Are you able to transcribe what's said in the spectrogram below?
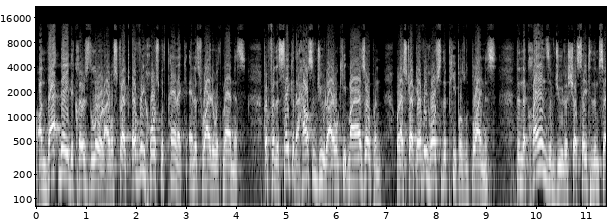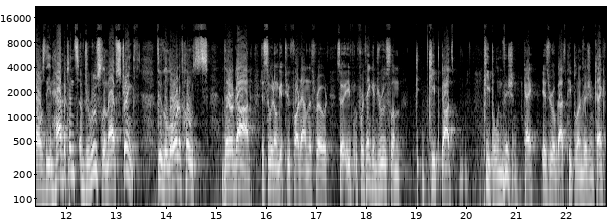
On that day, declares the Lord, I will strike every horse with panic and its rider with madness. But for the sake of the house of Judah, I will keep my eyes open when I strike every horse of the peoples with blindness. Then the clans of Judah shall say to themselves, The inhabitants of Jerusalem have strength through the Lord of hosts, their God. Just so we don't get too far down this road. So if, if we're thinking Jerusalem, keep God's people in vision, okay? Israel, God's people in vision, okay?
